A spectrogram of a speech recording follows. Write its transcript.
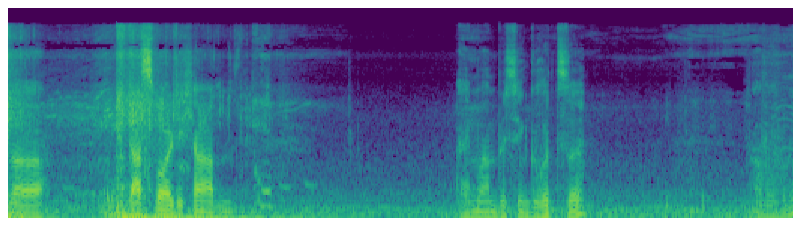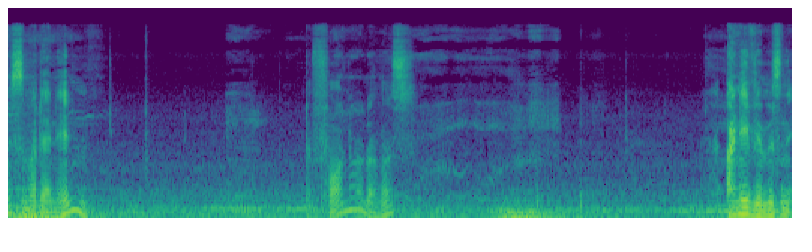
So. Das wollte ich haben. Einmal ein bisschen Grütze. Aber wo müssen wir denn hin? Da vorne oder was? Ach nee, wir müssen...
